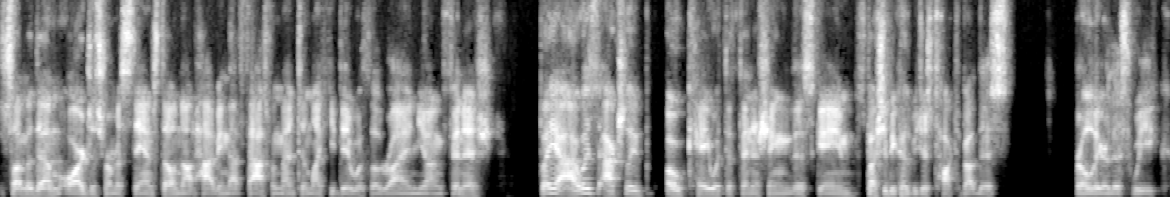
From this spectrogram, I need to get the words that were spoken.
some of them are just from a standstill, not having that fast momentum like he did with the Ryan Young finish. But yeah, I was actually okay with the finishing this game, especially because we just talked about this earlier this week.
